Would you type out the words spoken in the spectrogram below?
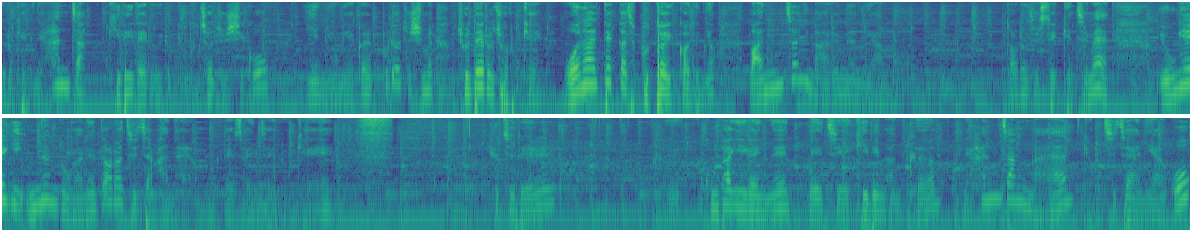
이렇게 그냥 한 장 길이대로 이렇게 붙여주시고 EM 용액을 뿌려주시면 조대로 저렇게 원할 때까지 붙어 있거든요. 완전히 마르면야 뭐 떨어질 수 있겠지만 용액이 있는 동안은 떨어지지 않아요. 그래서 이제 이렇게 휴지를 그 곰팡이가 있는 매지의 길이만큼 그냥 한 장만 겹치지 아니하고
